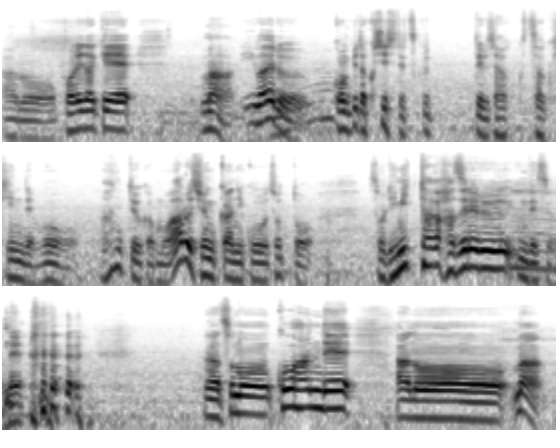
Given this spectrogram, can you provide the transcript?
あのこれだけまあいわゆるコンピューター駆使して作ってる作作品でもなんていうかもうある瞬間にこうちょっとそのリミッターが外れるんですよね。その後半であのーまあ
